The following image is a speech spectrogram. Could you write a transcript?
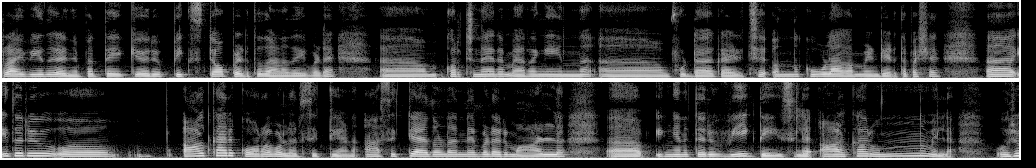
ഡ്രൈവ് ചെയ്ത് കഴിഞ്ഞപ്പോഴത്തേക്ക് ഒരു പിക്ക് സ്റ്റോപ്പ് എടുത്തതാണത് ഇവിടെ. കുറച്ച് നേരം ഇറങ്ങി ഇന്ന് ഫുഡൊക്കെ കഴിച്ച് ഒന്ന് കൂളാകാൻ വേണ്ടി എടുത്ത. പക്ഷേ ഇതൊരു ആൾക്കാർ കുറവുള്ളൊരു സിറ്റിയാണ് ആ സിറ്റി ആയതുകൊണ്ട് തന്നെ ഇവിടെ ഒരു മാളിൽ ഇങ്ങനത്തെ ഒരു വീക്ക് ഡേയ്സിൽ ആൾക്കാരൊന്നുമില്ല. ഒരു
